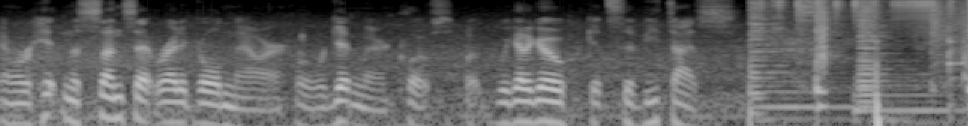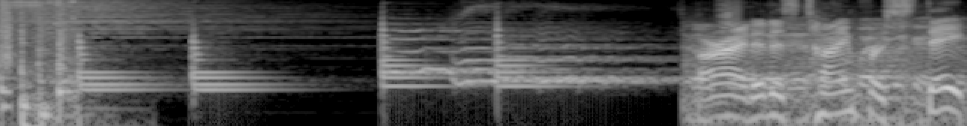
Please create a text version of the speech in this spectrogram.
and we're hitting the sunset right at golden hour, or we're getting there, close. But we gotta go get cevitas. All right, it is time for steak.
